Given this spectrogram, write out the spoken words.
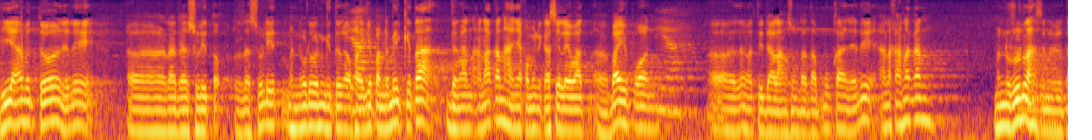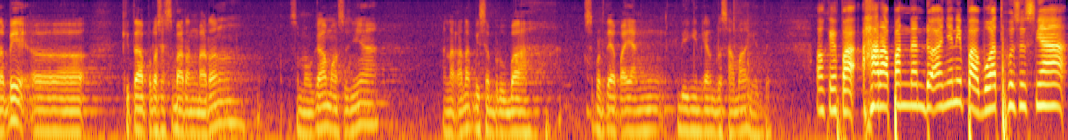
Iya betul. Jadi eh, rada sulit rada sulit menurun gitu apalagi pandemi kita dengan anak kan hanya komunikasi lewat eh, by phone Iya. eh, tidak langsung tatap muka jadi anak-anak kan menurun lah sebenarnya tapi eh, kita proses bareng-bareng semoga maksudnya anak-anak bisa berubah seperti apa yang diinginkan bersama gitu Oke Pak, harapan dan doanya nih Pak buat khususnya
